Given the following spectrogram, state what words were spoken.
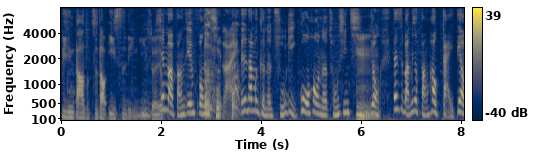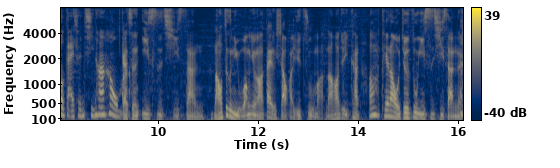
毕竟大家都知道一四零一，所以先把房间封起来。但是他们可能处理过后呢，重新启用，嗯、但是把那个房号改掉，改成其他号码，改成一四七三。然后这个女网友要带个小孩去住嘛，然后就一看啊，天哪，我就是住一四七三呢，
